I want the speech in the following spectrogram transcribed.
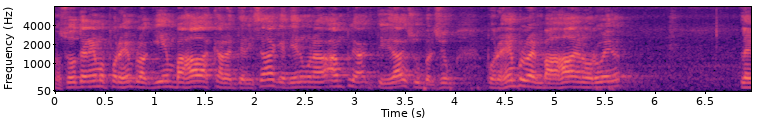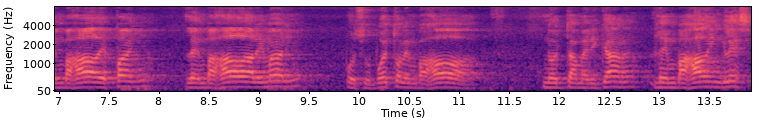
Nosotros tenemos, por ejemplo, aquí embajadas caracterizadas que tienen una amplia actividad de subversión. Por ejemplo, la Embajada de Noruega, la Embajada de España, la Embajada de Alemania, por supuesto la Embajada norteamericana, la Embajada inglesa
